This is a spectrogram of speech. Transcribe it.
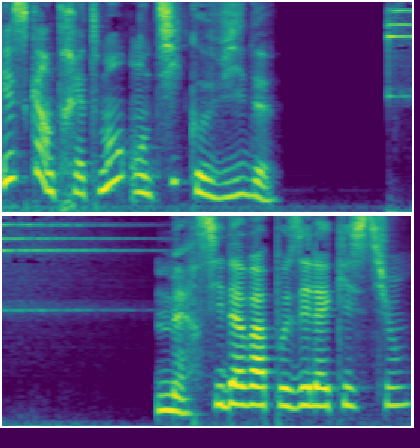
Qu'est-ce qu'un traitement anti-Covid? Merci d'avoir posé la question.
